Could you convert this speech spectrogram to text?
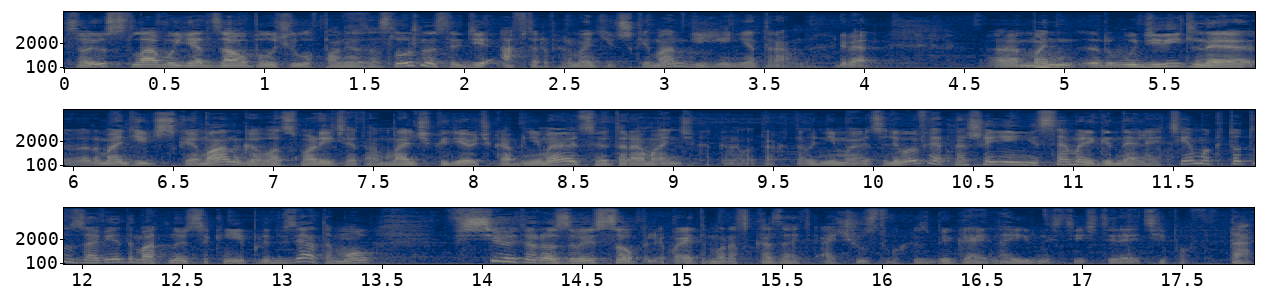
Свою славу Ядзава получила вполне заслуженно. Среди авторов романтической манги ей нет равных. Ребят, удивительная романтическая манга. Вот смотрите, там мальчик и девочка обнимаются, это романтика, когда вот так-то обнимаются. Любовь и отношения не самая оригинальная тема, кто-то заведомо относится к ней предвзято, мол, все это розовые сопли, поэтому рассказать о чувствах, избегая наивности и стереотипов так,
